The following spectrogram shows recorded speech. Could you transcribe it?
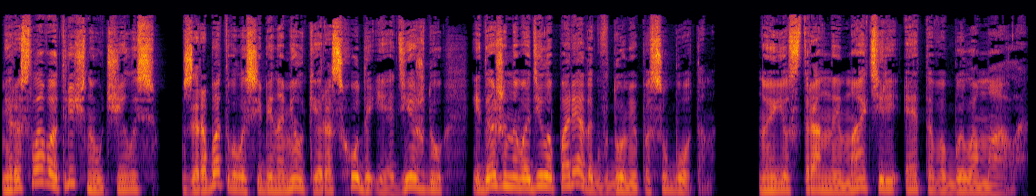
Мирослава отлично училась, зарабатывала себе на мелкие расходы и одежду и даже наводила порядок в доме по субботам. Но ее странной матери этого было мало.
